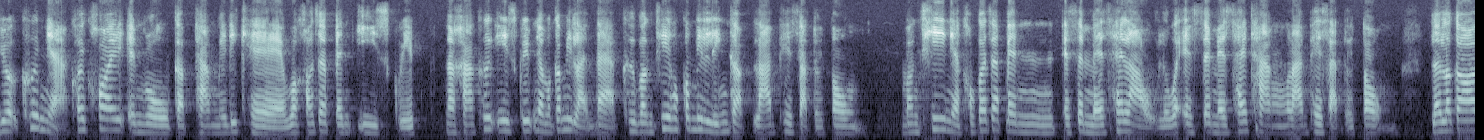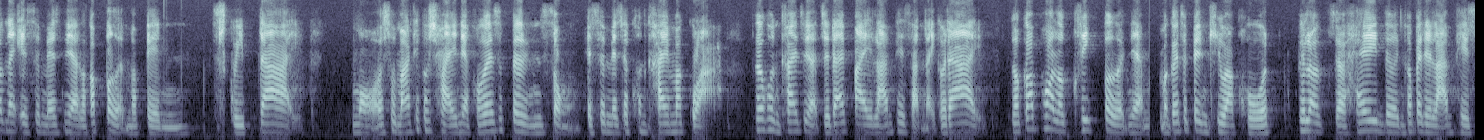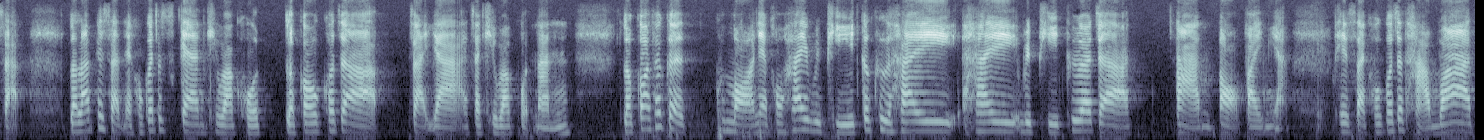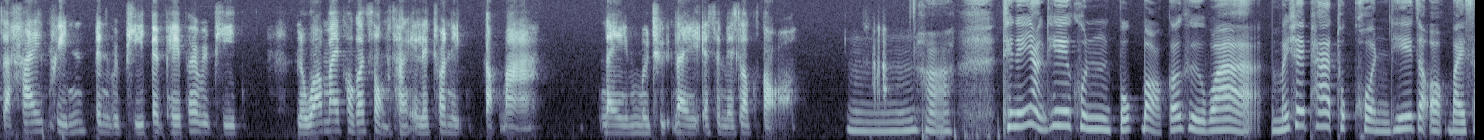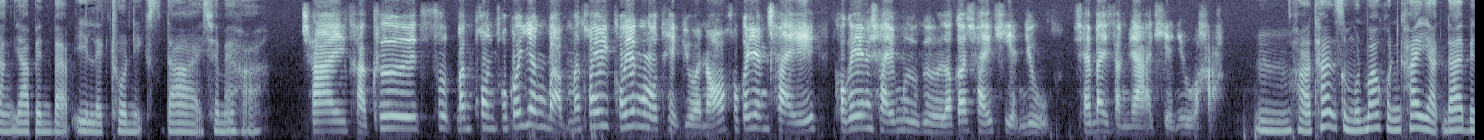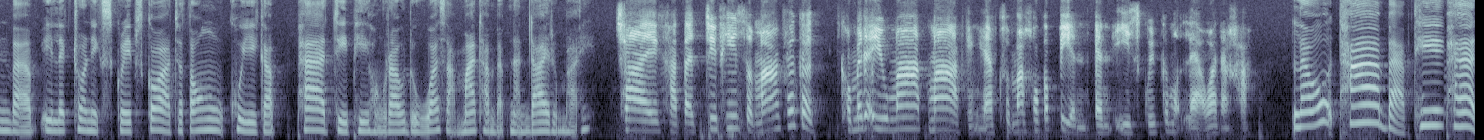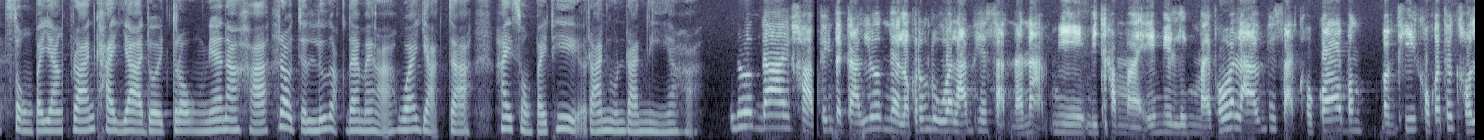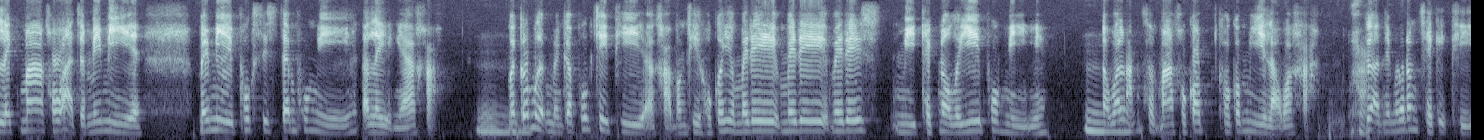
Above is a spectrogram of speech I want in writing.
เยอะขึ้นเนี่ย ค่อยๆ enroll กับทาง Medicare ว่าเขาจะเป็น e-script นะคะ คือ e-script เนี่ยมันก็มีหลายแบบ คือบางที่เขาก็มีลิงก์กับร้านเภสัชโดยตรง บางที่เนี่ยเขาก็จะเป็น SMS ให้เรา หรือว่า SMS ให้ทางร้านเภสัชโดยตรง แล้วแล้วก็ใน SMS เนี่ยเราก็เปิดมาเป็นสคริปต์ได้ หมอส่วนมากที่เขาใช้เนี่ยเขาก็จะเป็นส่ง SMS ให้คนไข้มากกว่า เพื่อคนไข้จะจะได้ไปร้านเภสัชไหนก็ได้ แล้วก็พอเราคลิกเปิดเนี่ยมันก็จะเป็น QR code เพื่อเราจะให้เดินเข้าไปในร้านเภสัชแล้วร้านเภสัชเนี่ยเขาก็จะสแกน QR code แล้วก็เขาจะจ่ายยาจาก QR code นั้น แล้วก็ถ้าเกิด คุณหมอเนี่ยเขาให้ repeat ก็คือให้ให้ repeat เพื่อจะอ่านต่อไปเนี่ยเภสัชเขาก็จะถามว่าจะให้ print เป็น repeat เป็น paper repeat หรือว่าไม่เขาก็ส่งทางอิเล็กทรอนิกส์กลับมา ในมือถือใน SMS เราต่ออืมค่ะ ทีนี้อย่างที่คุณปุ๊กบอกก็คือว่าไม่ใช่แพทย์ทุกคนที่จะออกใบสั่งยาเป็นแบบอิเล็กทรอนิกส์ได้ใช่ไหมคะ ใช่ค่ะ คือสุดบางคนเขาก็ยังแบบไม่ค่อยเขายังโรเทคอยู่อะเนาะเขาก็ยังใช้เขาก็ยังใช้มือแล้วก็ใช้เขียนอยู่ ใช้ใบสั่งยาเขียนอยู่อะค่ะ อืมค่ะ ถ้าสมมุติว่าคนไข้อยากได้เป็นแบบอิเล็กทรอนิกส์สคริปต์ก็อาจจะต้องคุยกับแพทย์ GP ของเราดูว่าสามารถทำแบบนั้นได้หรือไม่ ใช่ค่ะ แต่ GP ส่วนมากถ้าเกิดเขาไม่ได้อายุมากมากอย่างเงี้ยส่วนมากเขาก็เปลี่ยนเป็น e-script กันหมดแล้วอะนะคะ แล้วถ้าแบบที่แพทย์ส่งไปยังร้านขายยาโดยตรงเนี่ยนะคะ เราจะเลือกได้ไหมคะ ว่าอยากจะให้ส่งไปที่ร้านนู้นร้านนี้อะค่ะเลือกได้ค่ะเพียงแต่การเลือกเนี่ยเราก็ต้องดูว่าร้านเภสัชนั้นอะมีมีทำไหมมีลิงก์ไหมเพราะว่าร้านเภสัชเขาก็บางบางที่เขาก็ถ้าเขาเล็กมากเขาอาจจะไม่มี ไม่มีพวกซิสเต็มพวกนี้อะไรอย่างเงี้ยค่ะมันก็เหมือนเหมือนกับพวก GP อะค่ะ บางทีเขาก็ยังไม่ได้ไม่ได้ไม่ได้มีเทคโนโลยีพวกนี้ แต่ว่าหลังส่วนมากเขาก็เขาก็มีแล้วอะค่ะคืออันนี้มันก็ต้องเช็คอีกที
